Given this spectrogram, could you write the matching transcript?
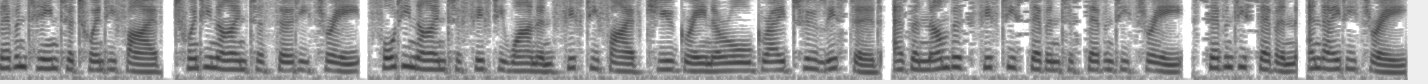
17–25, 29 to 33, 49 to 51 and 55 Kew Green are all Grade 2 listed, as are numbers 57 to 73, 77, and 83.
